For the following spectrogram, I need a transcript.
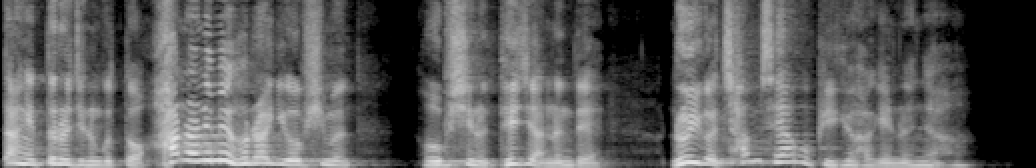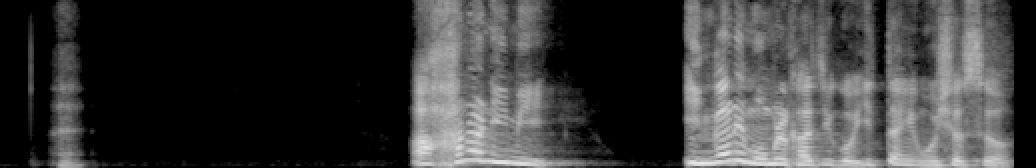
땅에 떨어지는 것도 하나님의 허락이 없이면 없이는 되지 않는데 너희가 참새하고 비교하겠느냐? 예. 아 하나님이 인간의 몸을 가지고 이 땅에 오셔서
